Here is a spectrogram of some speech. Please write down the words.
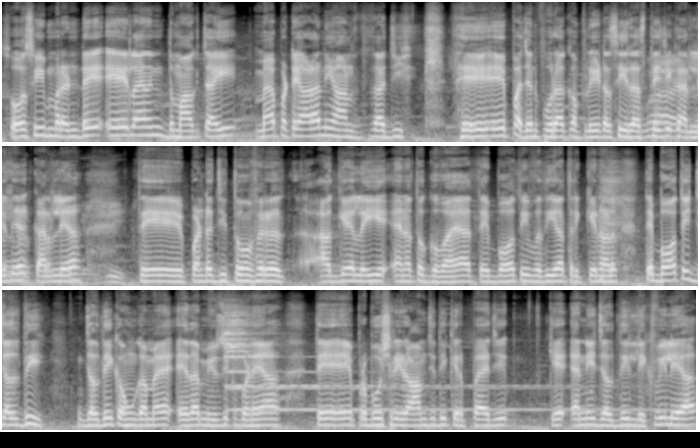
ਸੋ ਅਸੀਂ ਮਰੰਡੇ ਇਹ ਲਾਈਨ ਦਿਮਾਗ 'ਚ ਆਈ, ਮੈਂ ਪਟਿਆਲਾ ਨਹੀਂ ਆਣ ਦਿੱਤਾ ਜੀ। ਤੇ ਇਹ ਭਜਨ ਪੂਰਾ ਕੰਪਲੀਟ ਅਸੀਂ ਰਸਤੇ 'ਚ ਕਰ ਲਿਆ ਕਰ ਲਿਆ। ਤੇ ਪੰਡਤ ਜੀ ਤੋਂ ਫਿਰ ਅੱਗੇ ਲਈ ਇਹਨਾਂ ਤੋਂ ਗਵਾਇਆ ਤੇ ਬਹੁਤ ਹੀ ਵਧੀਆ ਤਰੀਕੇ ਨਾਲ ਤੇ ਬਹੁਤ ਹੀ ਜਲਦੀ ਜਲਦੀ ਕਹੂੰਗਾ ਮੈਂ, ਇਹਦਾ 뮤직 ਬਣਿਆ ਤੇ ਇਹ ਪ੍ਰਭੂ ਸ਼੍ਰੀ ਰਾਮ ਜੀ ਦੀ ਕਿਰਪਾ ਹੈ ਜੀ। ਕਿ ਇੰਨੀ ਜਲਦੀ ਲਿਖ ਵੀ ਲਿਆ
